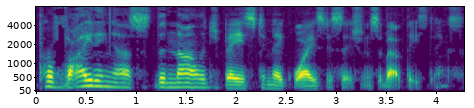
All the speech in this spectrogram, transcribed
providing us the knowledge base to make wise decisions about these things.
